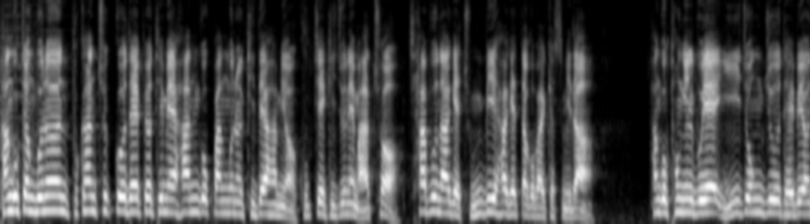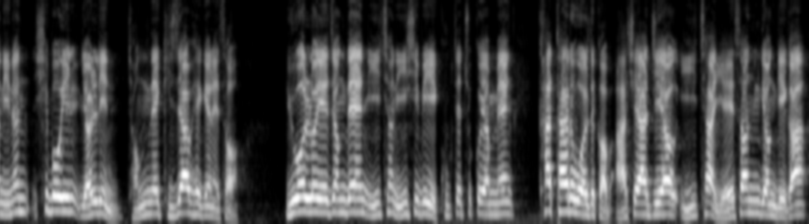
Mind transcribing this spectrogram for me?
한국 정부는 북한 축구 대표팀의 한국 방문을 기대하며 국제 기준에 맞춰 차분하게 준비하겠다고 밝혔습니다. 한국통일부의 이종주 대변인은 15일 열린 정례 기자회견에서 6월로 예정된 2022 국제축구연맹 카타르 월드컵 아시아 지역 2차 예선 경기가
